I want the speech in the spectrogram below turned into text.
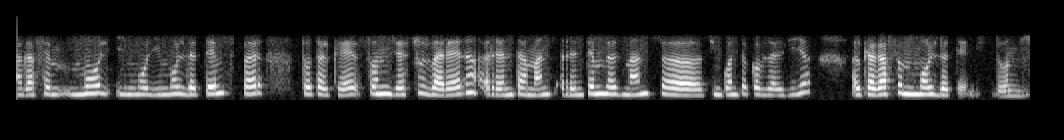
agafem molt i molt i molt de temps per tot el que són gestos barrera, rentar mans, rentem les mans eh, 50 cops al dia, el que agafa molt de temps. Doncs,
